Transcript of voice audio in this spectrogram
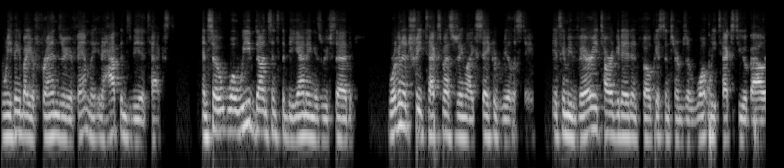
when you think about your friends or your family, it happens via text. And so, what we've done since the beginning is we've said, we're going to treat text messaging like sacred real estate. It's going to be very targeted and focused in terms of what we text you about.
